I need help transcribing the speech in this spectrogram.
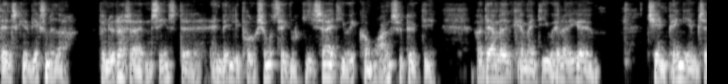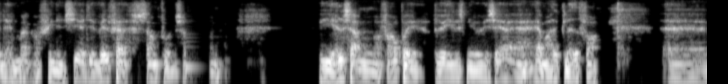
danske virksomheder benytter sig af den seneste anvendelige produktionsteknologi, så er de jo ikke konkurrencedygtige, og dermed kan man de jo heller ikke øh, tjene penge hjem til Danmark og finansiere det velfærdssamfund, som vi alle sammen og fagbevægelsen jo især er, er meget glade for. Øh,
